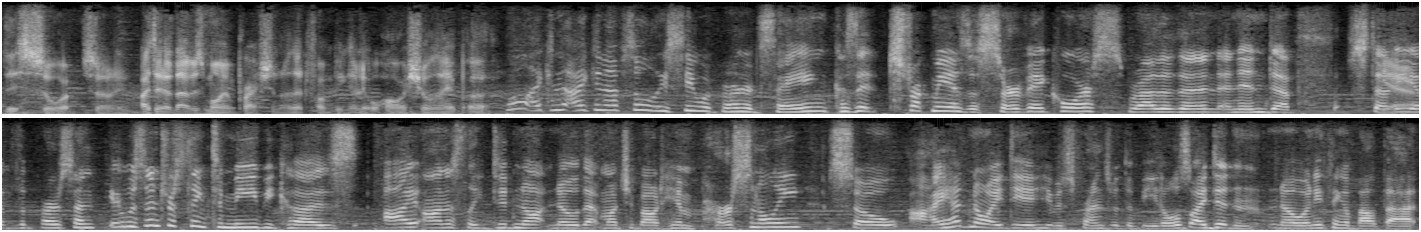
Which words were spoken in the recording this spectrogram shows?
this sort. So I don't know. That was my impression. I don't know if I'm being a little harsh on it, but Well, I can I can absolutely see what Bernard's saying because it struck me as a survey course rather than an in-depth study Yeah. of the person. It was interesting to me because I honestly did not know that much about him personally, so I had no idea he was friends with the Beatles. I didn't know anything about that,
